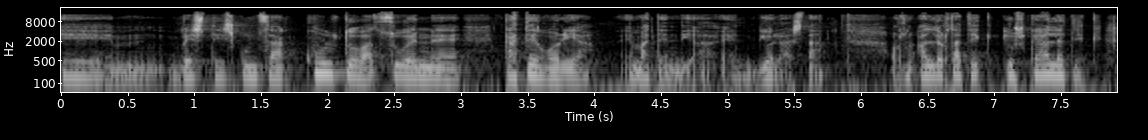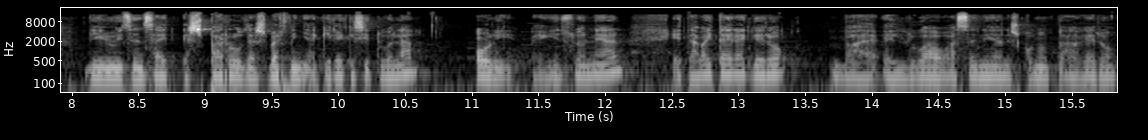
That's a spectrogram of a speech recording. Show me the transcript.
e, beste hizkuntza kulto batzuen e, kategoria ematen dia, en, diola ez da. Orduan, alde hortatik, euskaraldetik iruditzen zait, esparru desberdinak ireki zituela, hori egin zuenean, eta baita ere gero, ba, heldu hau azenean, eskonduta gero,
